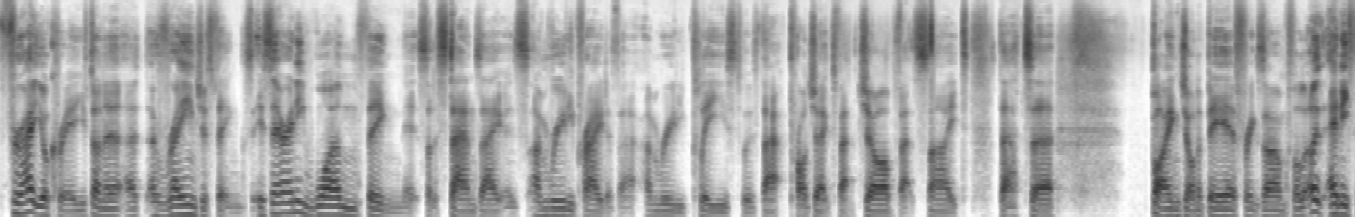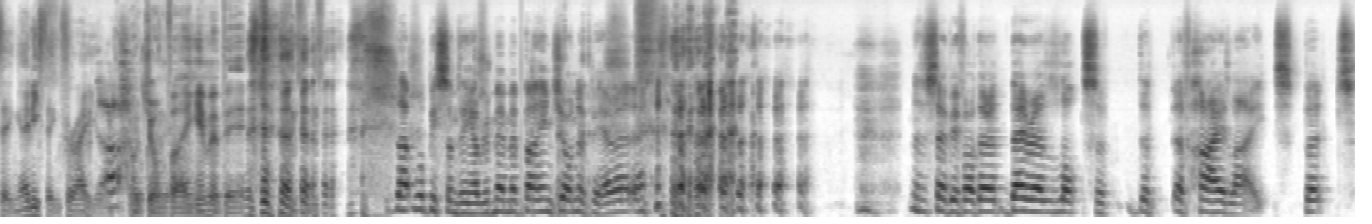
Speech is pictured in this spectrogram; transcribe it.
throughout your career, you've done a, a, a, range of things. Is there any one thing that sort of stands out as I'm really proud of that? I'm really pleased with that project, that job, that site, that. Uh, buying John a beer, for example, or anything, anything throughout your. or John buying him a beer. that would be something I remember buying John a beer. As I said before, there there are lots of the of highlights, but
